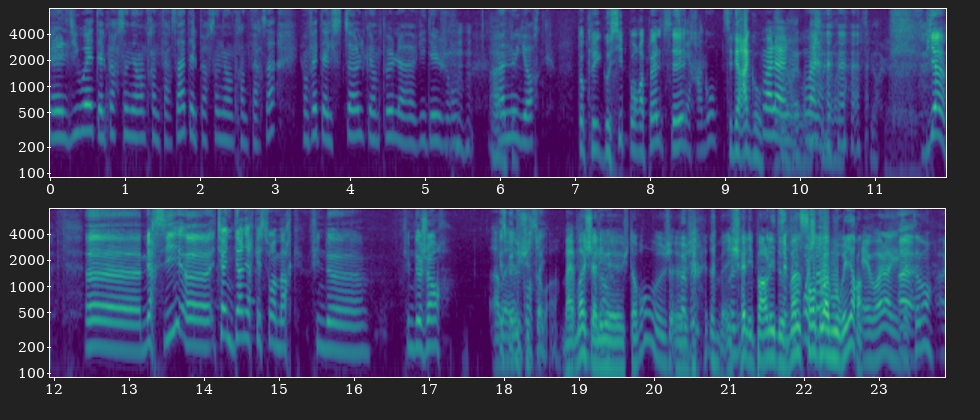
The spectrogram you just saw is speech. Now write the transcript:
Et elle dit ouais telle personne est en train de faire ça, telle personne est en train de faire ça. Et en fait elle stalk un peu la vie des gens Ah, à ok. New York. Donc les gossips, on rappelle, c'est. des ragots. C'est des ragots. Voilà, C'est des ragots, voilà. des ragots. Bien. Euh, merci. Euh, tiens, une dernière question à Marc. Film de, film de genre. Ah Qu'est-ce bah, que tu juste conseilles avant- bah, moi, j'allais juste avant, je- Bah bah, j'allais parler de Vincent doit mourir. Et voilà, exactement. Ah.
